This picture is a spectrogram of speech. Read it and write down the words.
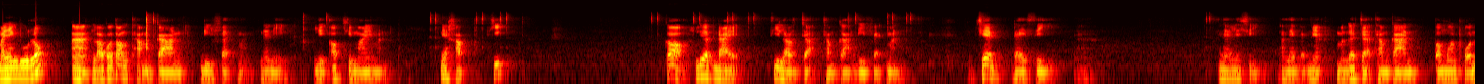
มันยังดูลก อะเราก็ต้องทำการ defect มันนั่นเองหรือ optimize มันเนี่ยครับคลิก ก็เลือกไดที่เราจะทำการ defect มัน เช่นไดสีในเลสีอะไรแบบเนี้ยมันก็จะทำการประมวลผล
